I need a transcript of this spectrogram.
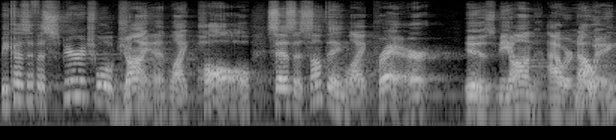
because if a spiritual giant like Paul says that something like prayer is beyond our knowing,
